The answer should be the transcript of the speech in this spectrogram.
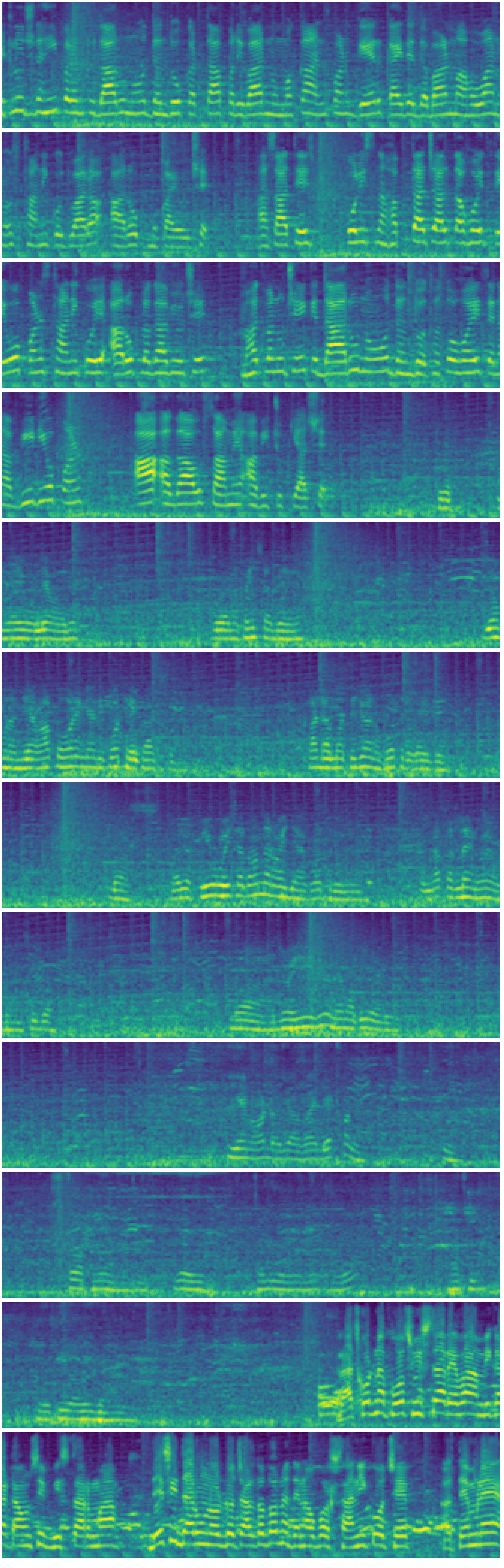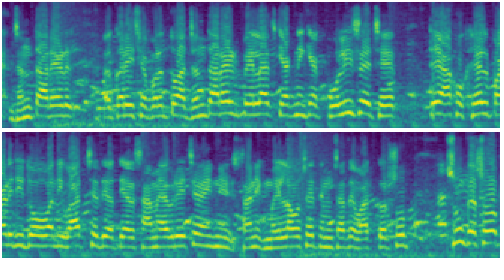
એટલું જ નહીં, પરંતુ દારૂનો ધંધો કરતા પરિવારનું મકાન પણ ગેરકાયદે દબાણમાં હોવાનો સ્થાનિકો દ્વારા આરોપ મુકાયો છે. આ સાથે જ પોલીસના હપ્તા ચાલતા હોય તેવો પણ સ્થાનિકોએ આરોપ લગાવ્યો છે. મહત્વનું છે કે દારૂનો ધંધો થતો હોય તેના વીડિયો પણ આ અગાઉ સામે આવી ચૂક્યા છે. પૈસા દે. જો હમણાં ત્યાં વાંકો વળે ત્યાંથી કોથરી કાઢશે. ખાડામાંથી જો ને કોથરી કાઢી દે. બસ. હવે પીવું હોય છે તો અંદર હોય જાય કોથરી લઈને નકર લઈને હોય જાય સીધો. બસ, જો એ રહ્યું ને એમાં પીવા દે ઈ એનો ઓર્ડર જો ભાઈ દેખો ને. સ્ટોક નહીં આવે જો નીકળ્યું. નથી પીવા આવી જાય રાજકોટના પોસ્ટ વિસ્તાર એવા અંબિકા ટાઉનશીપ વિસ્તારમાં દેશી દારૂનો અડ્ડો ચાલતો હતો ને તેના ઉપર સ્થાનિકો છે. તેમણે જનતા રેડ કરી છે, પરંતુ આ જનતા રેડ પહેલા જ ક્યાંક ને ક્યાંક પોલીસે છે તે આખો ખેલ પાડી દીધો હોવાની વાત છે, તે અત્યારે સામે આવી રહી છે. અહીંની સ્થાનિક મહિલાઓ છે, તેમની સાથે વાત કરશું. શું કહેશો?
